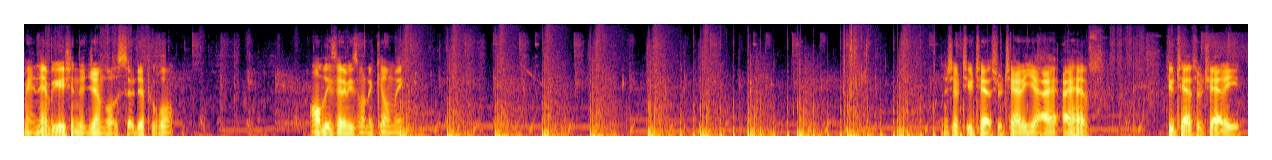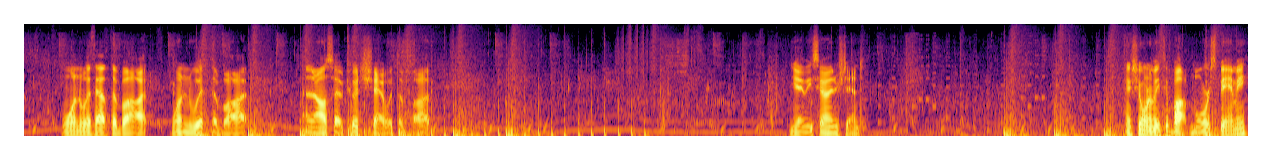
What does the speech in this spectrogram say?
Man, navigation in the jungle is so difficult. All these enemies want to kill me. I just have two tabs for chatty. Yeah, I, have two tabs for chatty. One without the bot, one with the bot. And then I also have Twitch chat with the bot. Yeah, me too, I understand. I actually want to make the bot more spammy.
